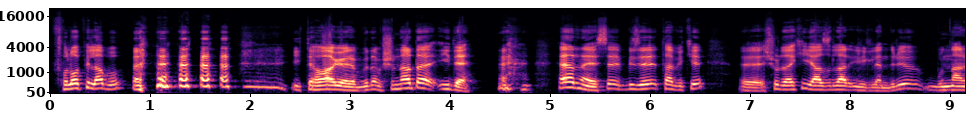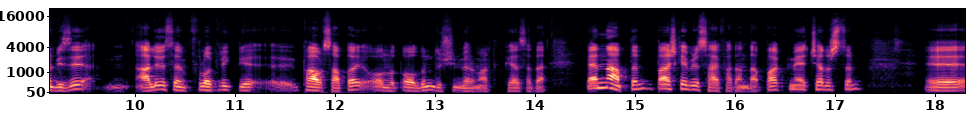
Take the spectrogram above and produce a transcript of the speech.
floppy la bu. İlk defa görüyorum. Burada- Şunlar da IDE. Her neyse bizi tabii ki e, şuradaki yazılar ilgilendiriyor. Bunlar bizi alıyor. Sen floppy'lik bir e, power supply ol- olduğunu düşünmüyorum artık piyasada. Ben ne yaptım? Başka bir sayfadan da bakmaya çalıştım. E,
